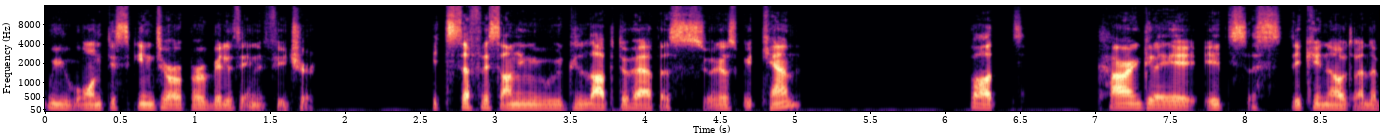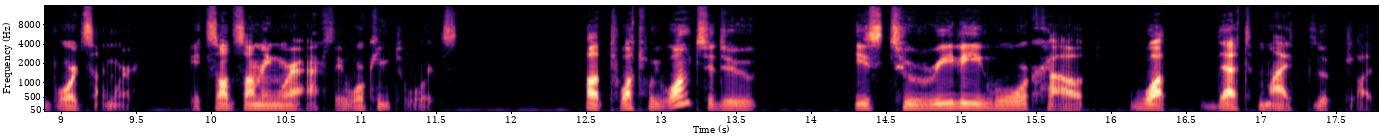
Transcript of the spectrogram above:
we want this interoperability in the future. It's definitely something we would love to have as soon as we can. But currently it's a sticky note on the board somewhere. It's not something we're actually working towards. But what we want to do is to really work out what that might look like.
